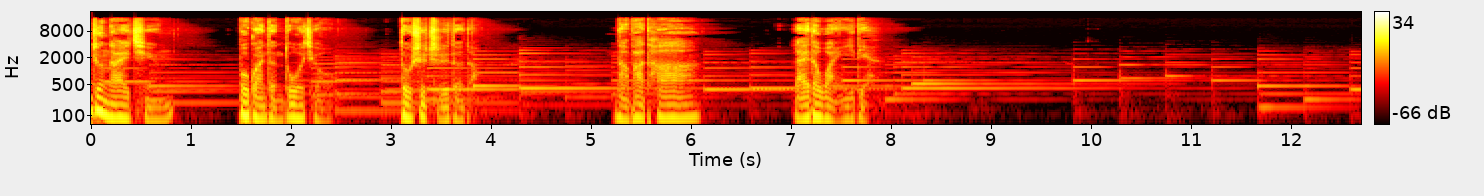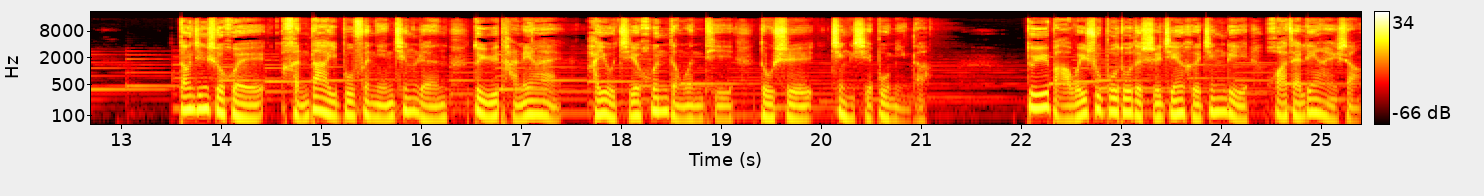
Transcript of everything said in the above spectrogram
正的爱情，不管等多久，都是值得的，哪怕它来的晚一点。当今社会，很大一部分年轻人对于谈恋爱还有结婚等问题都是敬谢不敏的。对于把为数不多的时间和精力花在恋爱上，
